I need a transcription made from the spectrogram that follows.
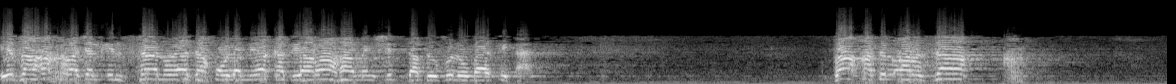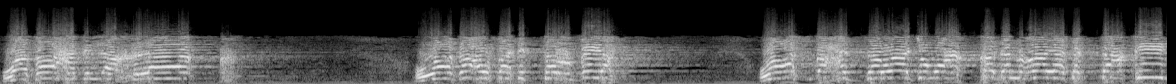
إذا أخرج الإنسان يده لم يكد يراها من شدة ظلماتها. ضاقت الأرزاق وضاعت الأخلاق وضعفت التربية واصبح الزواج معقدا غاية التعقيد.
